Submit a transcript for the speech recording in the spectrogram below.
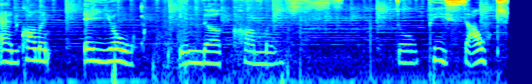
and comment Ayo in the comments. So peace out.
